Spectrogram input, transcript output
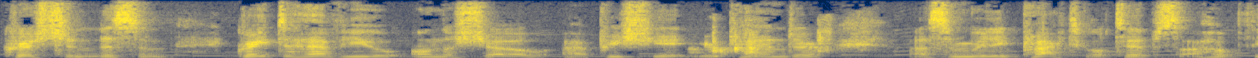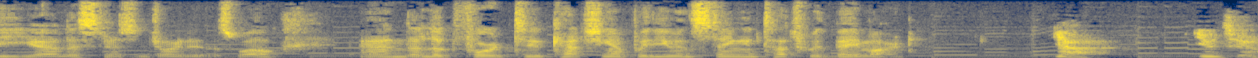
Christian, listen, great to have you on the show. I appreciate your candor, uh, some really practical tips. I hope the uh, listeners enjoyed it as well. And I look forward to catching up with you and staying in touch with Baymard. yeah, you too.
